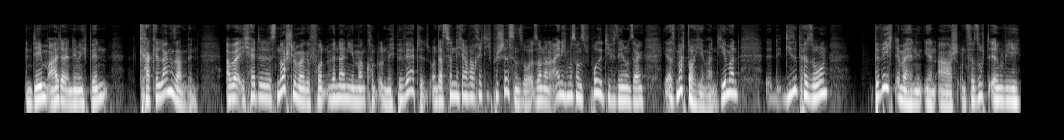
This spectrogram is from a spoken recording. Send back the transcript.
in dem Alter, in dem ich bin, kacke langsam bin. Aber ich hätte es noch schlimmer gefunden, wenn dann jemand kommt und mich bewertet. Und das finde ich einfach richtig beschissen so. Sondern eigentlich muss man es positiv sehen und sagen, ja, es macht doch jemand. Jemand, äh, diese Person bewegt immerhin ihren Arsch und versucht irgendwie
